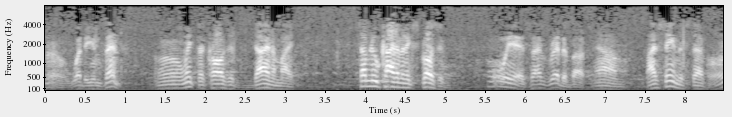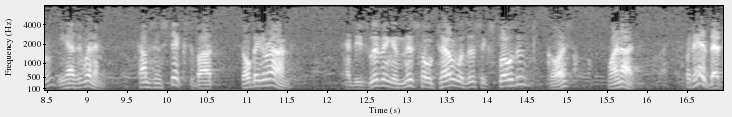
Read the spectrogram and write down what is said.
Oh, what did he invent? Oh, Winkler calls it dynamite. Some new kind of an explosive. Oh, yes, I've read about it. Yeah, I've seen the stuff. He has it with him. Comes in sticks about so big around. And he's living in this hotel with this explosive? Of course. Why not? But, Ed, that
